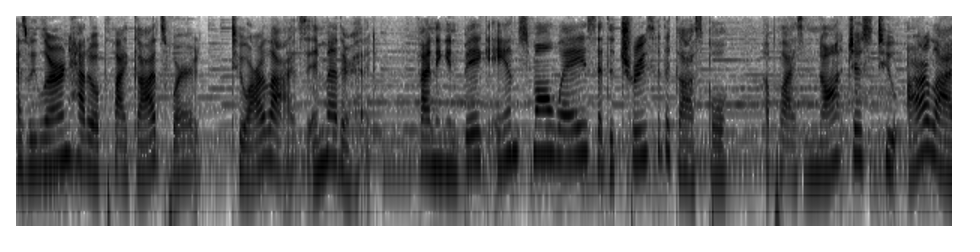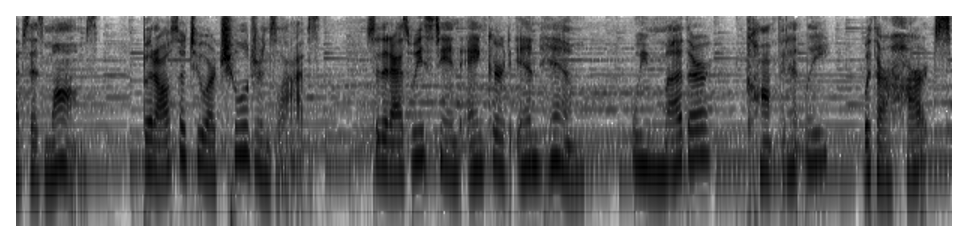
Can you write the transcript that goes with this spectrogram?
as we learn how to apply God's Word to our lives in motherhood, finding in big and small ways that the truth of the gospel applies not just to our lives as moms, but also to our children's lives, so that as we stand anchored in Him, we mother confidently with our hearts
